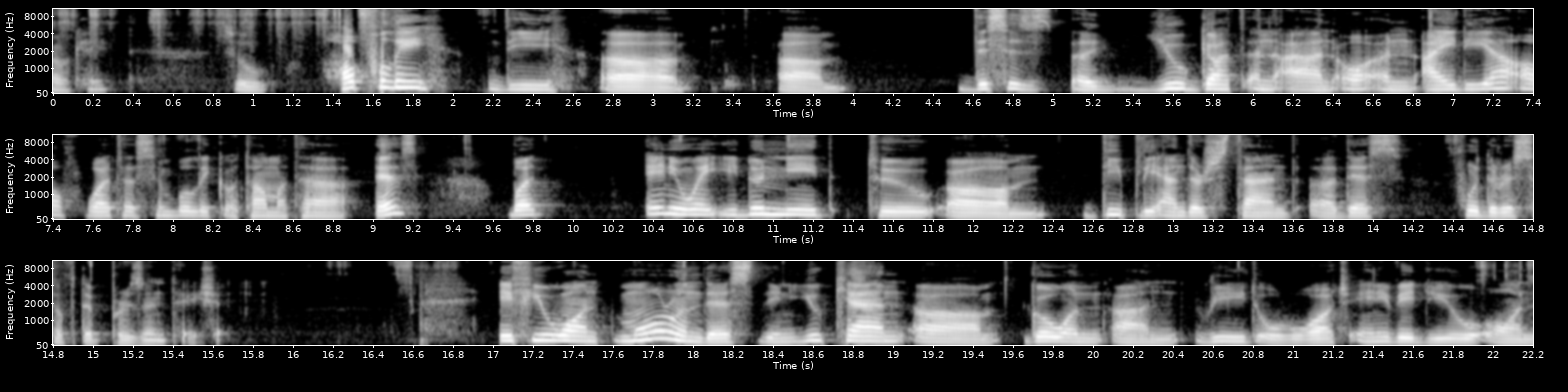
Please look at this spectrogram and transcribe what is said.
Okay, so hopefully the uh, um, this is uh, you got an, an an idea of what a symbolic automata is, but anyway, you don't need to um, deeply understand uh, this for the rest of the presentation. If you want more on this, then you can um, go on and read or watch any video on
